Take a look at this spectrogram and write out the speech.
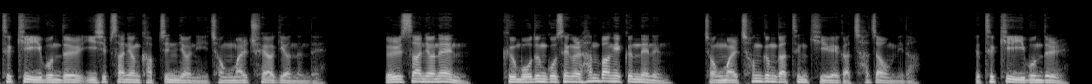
특히 이분들 24년 갑진년이 정말 최악이었는데 을사년엔 그 모든 고생을 한 방에 끝내는 정말 천금 같은 기회가 찾아옵니다. 특히 이분들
